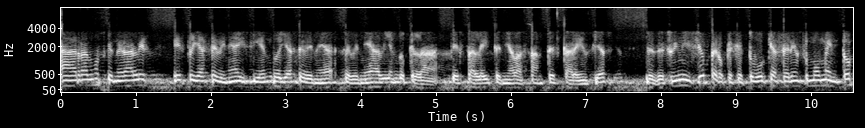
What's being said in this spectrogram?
A rasgos generales, esto ya se venía diciendo, ya se venía, se venía viendo que la que esta ley tenía bastantes carencias desde su inicio, pero que se tuvo que hacer en su momento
